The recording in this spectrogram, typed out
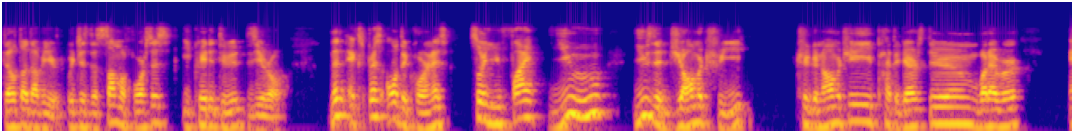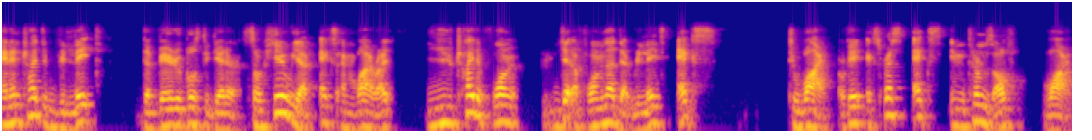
delta W, which is the sum of forces equated to zero. Then express all the coordinates. So you find you use the geometry, trigonometry, Pythagoras theorem, whatever, and then try to relate the variables together. So here we have x and y, right? You try to form get a formula that relates x to y, okay? Express x in terms of y.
